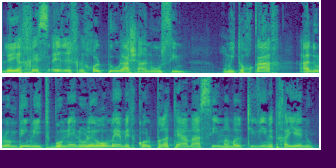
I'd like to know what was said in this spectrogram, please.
לייחס ערך לכל פעולה שאנו עושים, ומתוך כך, אנו לומדים להתבונן ולרומם את כל פרטי המעשים המרכיבים את חיינו.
